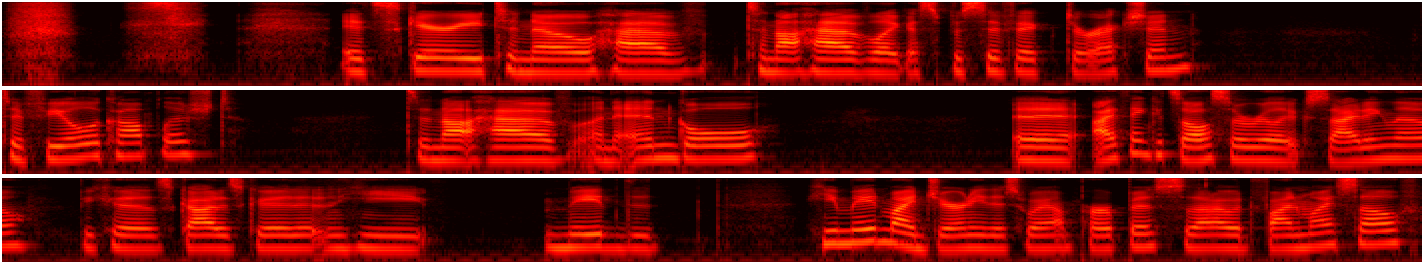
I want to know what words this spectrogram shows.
it's scary to know have to not have like a specific direction to feel accomplished, to not have an end goal. And I think it's also really exciting though because God is good and he made the he made my journey this way on purpose so that I would find myself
